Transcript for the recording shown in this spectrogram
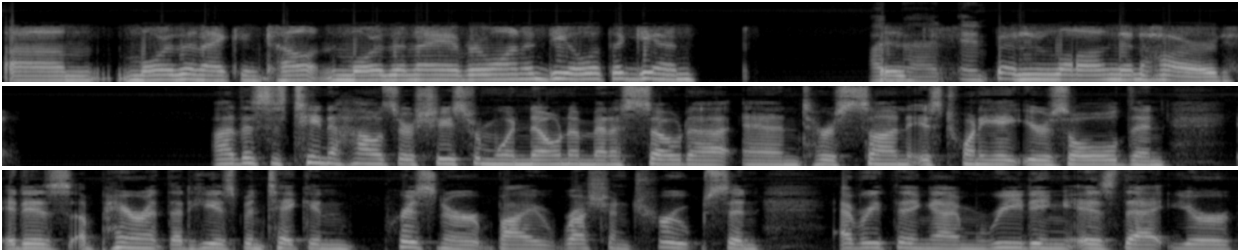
Um, more than I can count, and more than I ever want to deal with again. I it's bet. And, been long and hard. Uh, this is Tina Hauser. She's from Winona, Minnesota, and her son is 28 years old. And it is apparent that he has been taken prisoner by Russian troops. And everything I'm reading is that you're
